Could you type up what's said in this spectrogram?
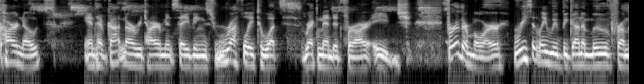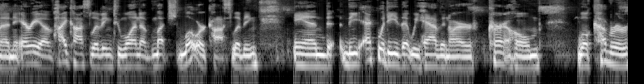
car notes, and have gotten our retirement savings roughly to what's recommended for our age. Furthermore, recently we've begun a move from an area of high cost living to one of much lower cost living. And the equity that we have in our current home will cover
